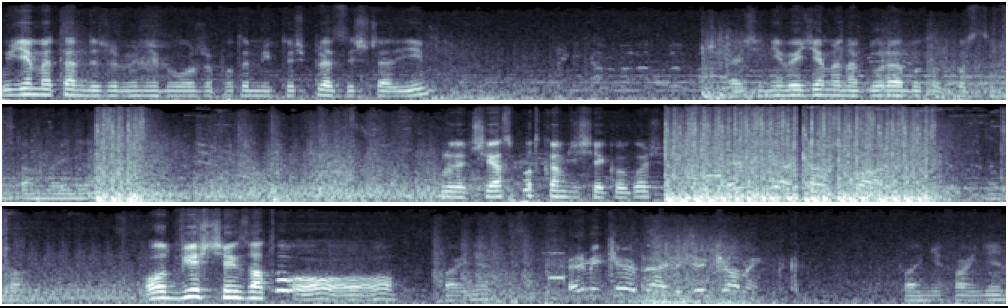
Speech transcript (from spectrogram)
Pójdziemy tędy, żeby nie było, że potem mi ktoś plecy szczeli. Czekajcie, nie wejdziemy na górę, bo to po prostu tam wejdę. Kurde, czy ja spotkam dzisiaj kogoś? Dobra. O, 200 za to? O, o, o. Fajnie, Enemy care package incoming. fajnie, fajnie.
